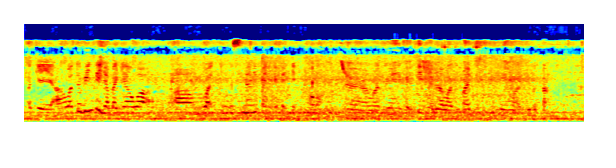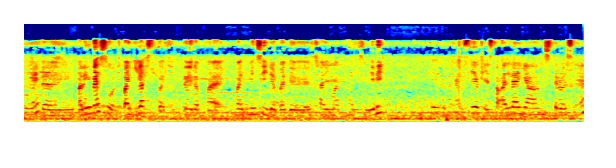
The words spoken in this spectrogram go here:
Okey, uh, waktu bintik je bagi awak um, waktu bersenam ni paling efektif untuk awak. Uh, waktu yang efektif adalah waktu pagi dengan waktu petang. Okey. Dan paling best waktu pagi lah sebab kita dapat vitamin C daripada cahaya matahari sendiri. Okey, terima kasih. Okey, soalan yang seterusnya.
